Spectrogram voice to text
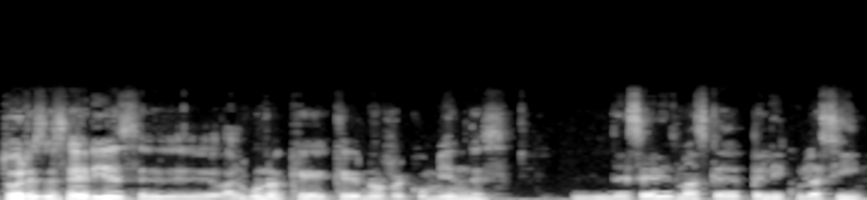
¿tú eres de series? Eh, ¿Alguna que, nos recomiendes? De series más que de películas, sí.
